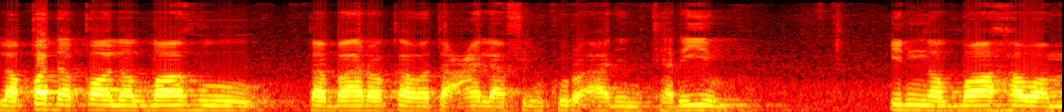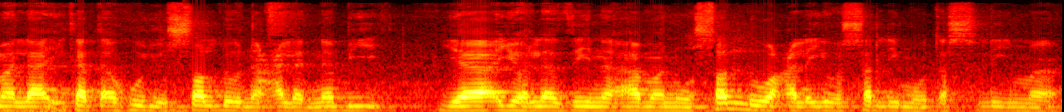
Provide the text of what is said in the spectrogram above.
لقد قال الله تبارك وتعالى في القرآن الكريم إن الله وملائكته يصلون على النبي. يا أيها الذين آمنوا صلوا عليه وسلموا تسليما.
